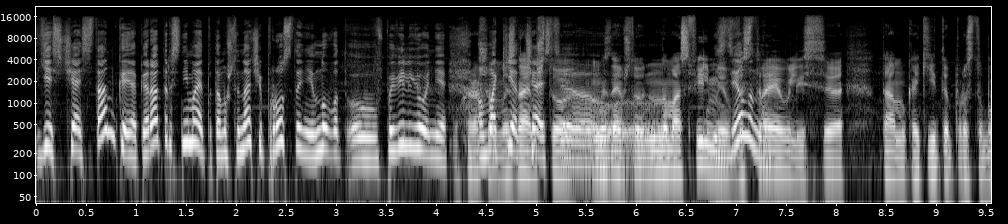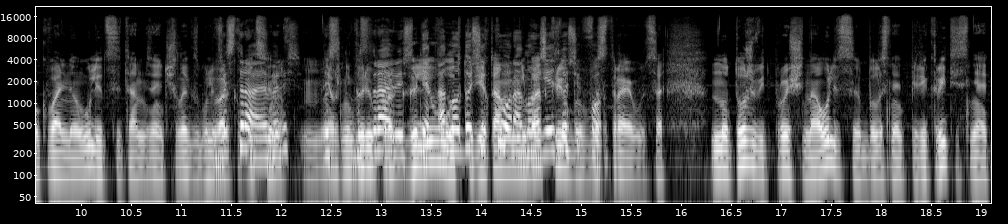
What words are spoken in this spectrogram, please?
Есть часть танка, и оператор снимает, потому что иначе просто не, ну вот э, в павильоне Ну, Хорошо, макет мы знаем, часть, что, мы знаем, что на Мосфильме сделана. выстраивались там какие-то просто буквально улицы, там, не знаю, человек с бульвара Выстраивались. Капуцинов. Я уже не говорю про. Нет, Голливуд, до где там пор, небоскребы выстраиваются. Но тоже ведь проще на улице было снять перекрытие, снять.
